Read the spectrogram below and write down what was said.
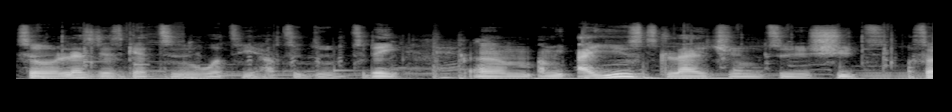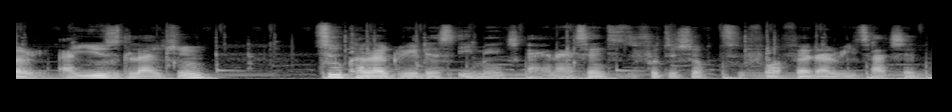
so let's just get to what we have to do today. Um i mean i used lightroom to shoot sorry i used lightroom to color grade this image and i sent it to photoshop to, for further retouching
